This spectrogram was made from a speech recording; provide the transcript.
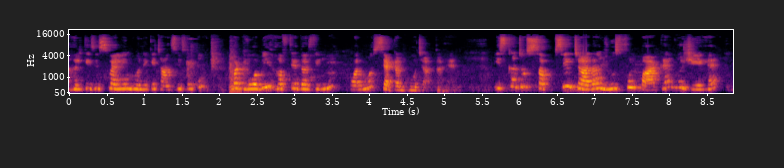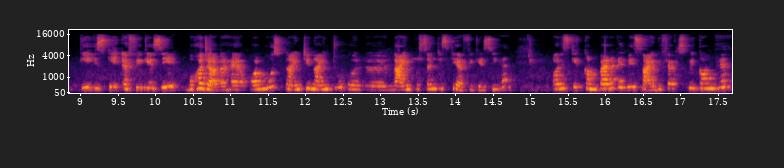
हल्की सी स्वेलिंग होने के चांसेस होते हैं बट वो भी हफ़्ते दस दिन में ऑलमोस्ट सेटल हो जाता है। इसका जो सबसे ज़्यादा यूजफुल पार्ट है, वो ये है कि इसकी एफिकेसी बहुत ज़्यादा है ऑलमोस्ट 99 टू नाइन परसेंट इसकी एफिकेसी है, और इसके कंपैरेटिवली साइड इफ़ेक्ट्स भी कम हैं,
